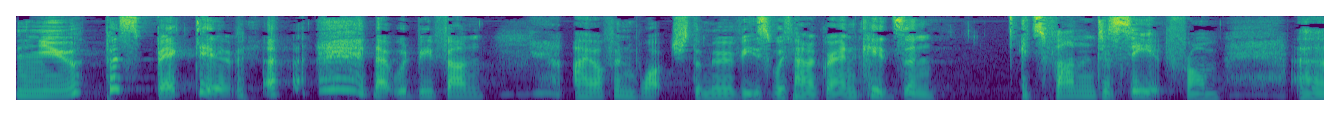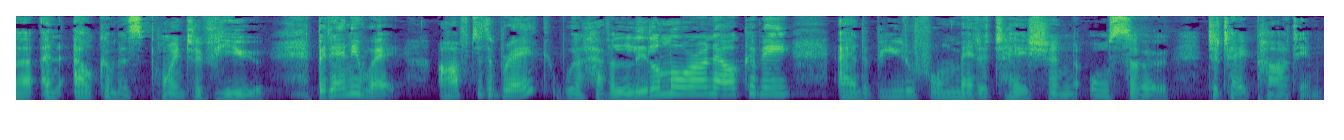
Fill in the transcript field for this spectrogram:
new perspective. that would be fun. I often watch the movies with our grandkids and it's fun to see it from uh, an alchemist point of view. But anyway, after the break, we'll have a little more on alchemy and a beautiful meditation also to take part in.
